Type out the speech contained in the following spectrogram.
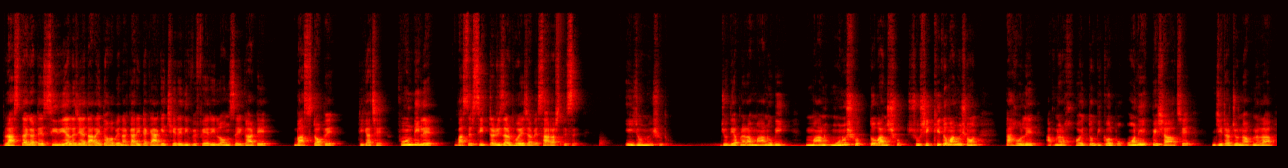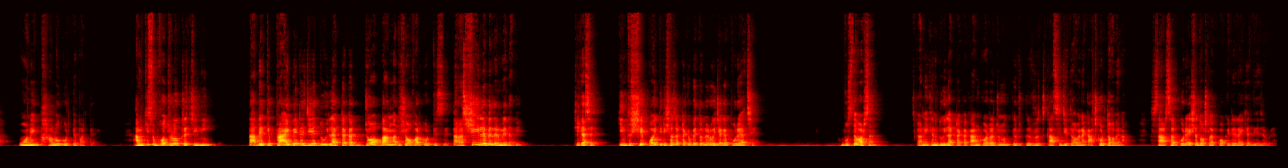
রাস্তাঘাটে সিরিয়ালে যেয়ে দাঁড়াইতে হবে না, গাড়িটাকে আগে ছেড়ে দিবে, ফেরি লঞ্চে, ঘাটে বাস স্টপে ঠিক আছে? ফোন দিলে বাসের সিটটা রিজার্ভ হয়ে যাবে স্যার আসতেছে। এই জন্যই শুধু। যদি আপনারা মানবিক, মান, মনুষ্যত্ববান সুশিক্ষিত মানুষ হন, তাহলে আপনার হয়তো বিকল্প অনেক পেশা আছে যেটার জন্য আপনারা অনেক ভালো করতে পারতেন। আমি কিছু ভদ্রলোককে চিনি তাদেরকে প্রাইভেটে যে দুই লাখ টাকার জব বাংলাদেশে অফার করতেছে, তারা সেই লেভেলের মেধাবী। ঠিক আছে? কিন্তু সে পঁয়ত্রিশ হাজার টাকা বেতনের ওই জায়গায় পড়ে আছে। বুঝতে পারছেন? কারণ এখানে দুই লাখ টাকা কান করার জন্য কাছে যেতে হবে না, কাজ করতে হবে না। সার সার করে এসে দশ লাখ পকেটে রেখে দিয়ে যাবে।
